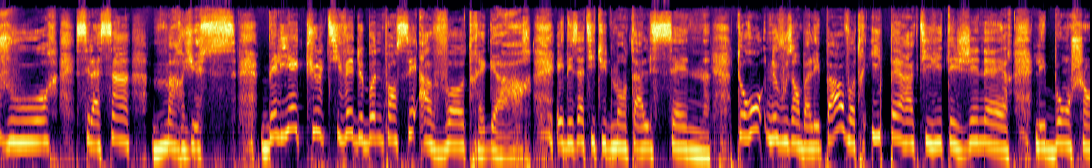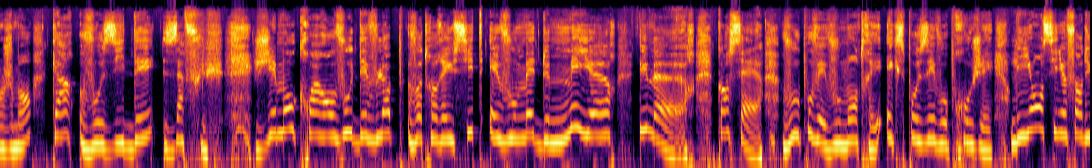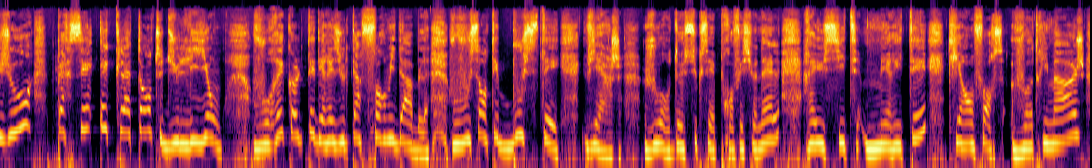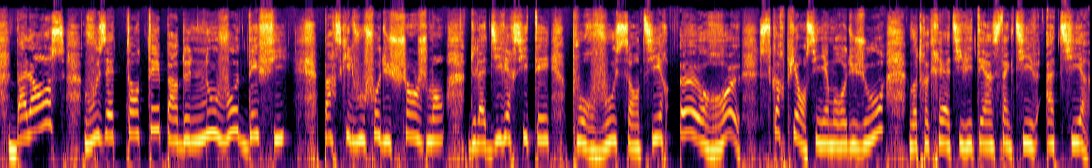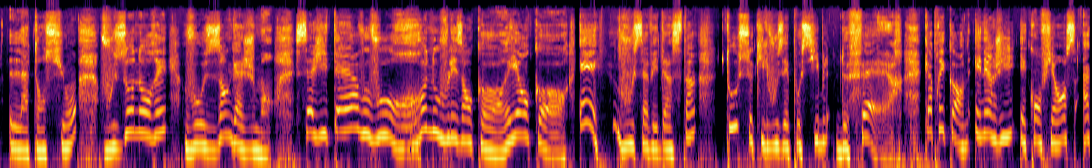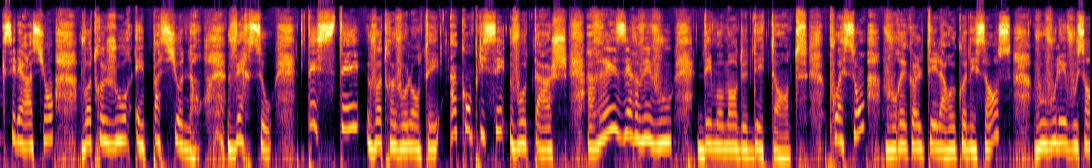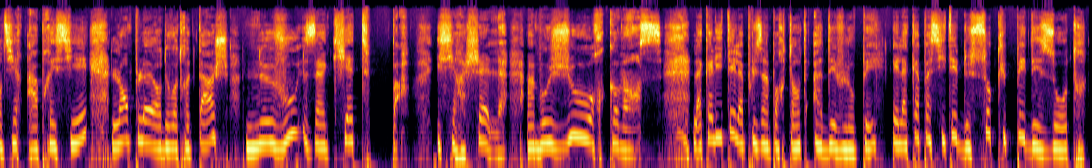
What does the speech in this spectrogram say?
Bonjour, c'est la Saint Marius. Bélier, cultivez de bonnes pensées à votre égard et des attitudes mentales saines. Taureau, ne vous emballez pas, votre hyperactivité génère les bons changements car vos idées affluent. Gémeaux, croire en vous développe votre réussite et vous met de meilleure humeur. Cancer, vous pouvez vous montrer, exposer vos projets. Lion, signe fort du jour, percée éclatante du lion. Vous récoltez des résultats formidables. Vous vous sentez boosté. Vierge, jour de succès professionnel, réussite méritée qui renforce votre image. Balance, vous êtes tenté par de nouveaux défis parce qu'il vous faut du changement, de la diversité pour vous sentir heureux. Scorpion, signe amoureux du jour, votre créativité instinctive attire l'attention, vous honorez vos engagements. Sagittaire, vous vous renouvelez encore et encore et vous savez d'instinct tout ce qu'il vous est possible de faire. Capricorne, énergie et confiance, accélération, votre jour est passionnant. Verseau, testez votre volonté, accomplissez vos tâches, réservez-vous des moments de détente. Poisson, vous récoltez la reconnaissance, vous voulez vous sentir apprécié, l'ampleur de votre tâche ne vous inquiète pas. Ici Rachel, un beau jour commence. La qualité la plus importante à développer est la capacité de s'occuper des autres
